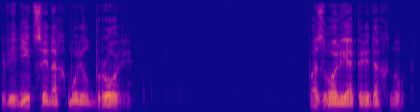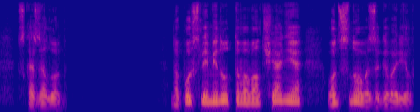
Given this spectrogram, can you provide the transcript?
Вениций нахмурил брови. «Позволь, я передохну», — сказал он но после минутного молчания он снова заговорил.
